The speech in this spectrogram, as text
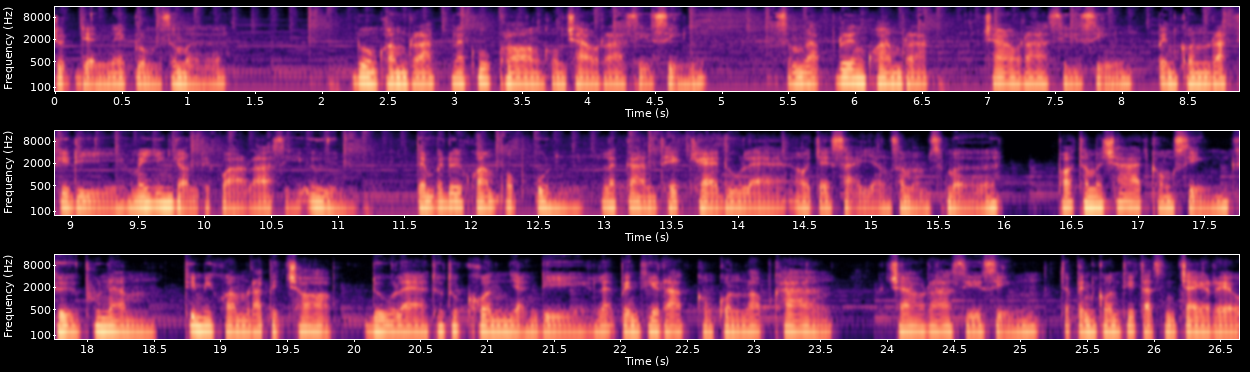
จุดเด่นในกลุ่มเสมอ ดวงความรักและคู่ครองของชาวราศีสิงห์สำหรับเรื่องความรัก ชาวราศีสิงห์เป็นคนรักที่ดีไม่ยิ่งหย่อนไปกว่าราศีอื่น เต็มไปด้วยความอบอุ่น และการเทคแคร์ดูแลเอาใจใส่อย่างสม่ำเสมอ เพราะธรรมชาติของสิงห์คือผู้นำที่มีความรับผิดชอบ ดูแลทุกๆ คนอย่างดี และเป็นที่รักของคนรอบข้าง ชาวราศีสิงห์จะเป็นคนที่ตัดสินใจเร็ว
